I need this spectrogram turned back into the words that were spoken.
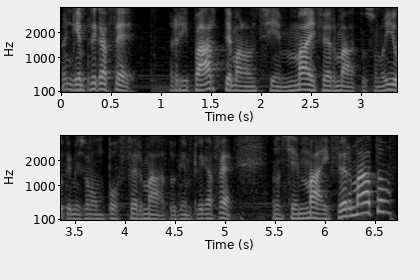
Gameplay Café riparte ma non si è mai fermato, sono io che mi sono un po' fermato, Gameplay Café non si è mai fermato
